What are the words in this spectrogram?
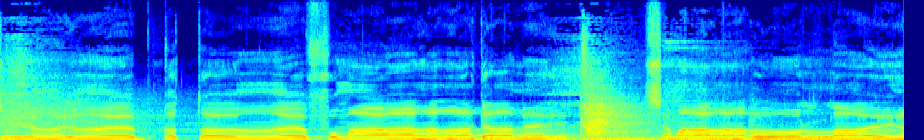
سيبقى الطف ما دامت سماء الله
